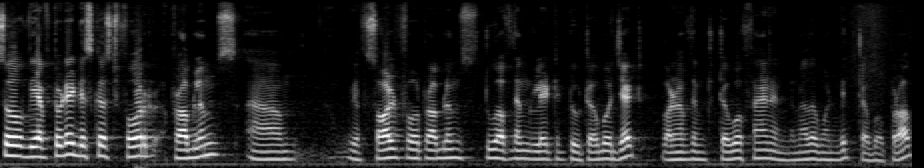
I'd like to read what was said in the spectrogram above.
So, we have today discussed four problems. Um, we have solved four problems, two of them related to turbojet, one of them to turbofan and another one with turboprop.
